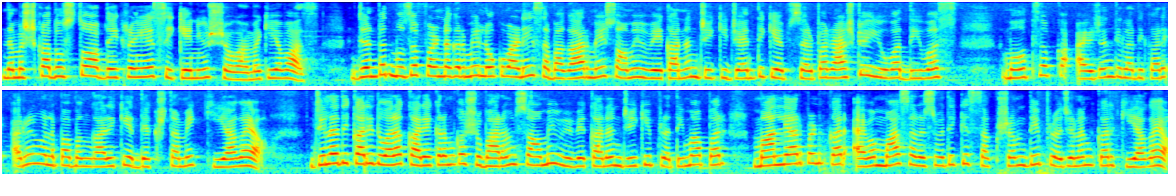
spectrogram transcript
नमस्कार दोस्तों, आप देख रहे हैं सीके न्यूज़ शोगामा की आवाज़। जनपद मुजफ्फरनगर में लोकवाणी सभागार में स्वामी विवेकानंद जी की जयंती के अवसर पर राष्ट्रीय युवा दिवस महोत्सव का आयोजन जिलाधिकारी अरविंद वल्लभा बंगारी की अध्यक्षता में किया गया। जिलाधिकारी द्वारा कार्यक्रम का शुभारंभ स्वामी विवेकानंद जी की प्रतिमा पर माल्यार्पण कर एवं माँ सरस्वती के सक्षम दीप प्रज्वलन कर किया गया।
